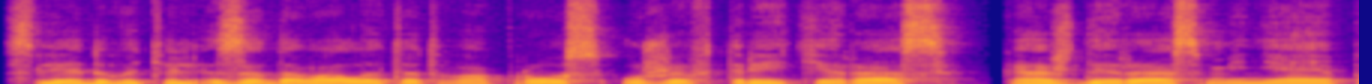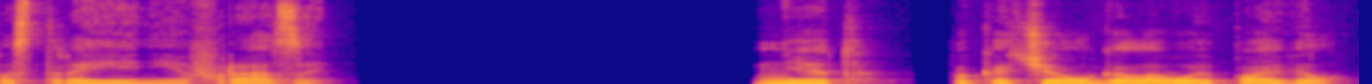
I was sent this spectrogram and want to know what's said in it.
Следователь задавал этот вопрос уже в третий раз, каждый раз меняя построение фразы. «Нет», – покачал головой Павел.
